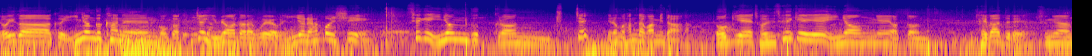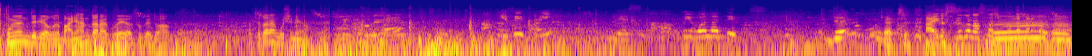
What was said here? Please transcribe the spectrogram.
여기가 그 인형극 하는 거가 굉장히 유명하다라고 해요. 2년에 한 번씩 세계 인형극 그런 축제 이런 걸 한다고 합니다. 여기에 전 세계의 인형의 어떤 대가들의 중요한 공연들이 여기서 많이 한다라고 해요. 소개도 하고. 참 대단한 곳이네요. Is it free? Yes. We wanna this. 네? 아 이거 쓰고 나서 다시 음,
